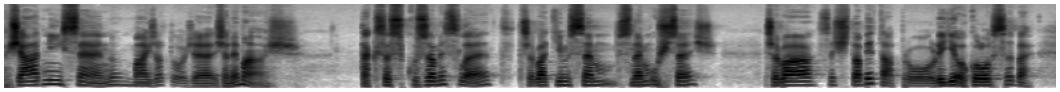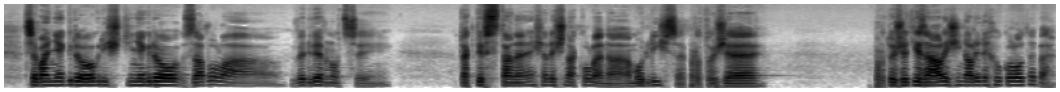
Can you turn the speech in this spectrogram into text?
žádný sen máš za to, že, že nemáš, tak se zkus zamyslet, třeba tím sem, snem už seš. Třeba seš tabita pro lidi okolo sebe. Třeba někdo, když ti někdo zavolá ve dvě v noci, tak ty vstaneš a jdeš na kolena a modlíš se, protože, protože ti záleží na lidech okolo tebe.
